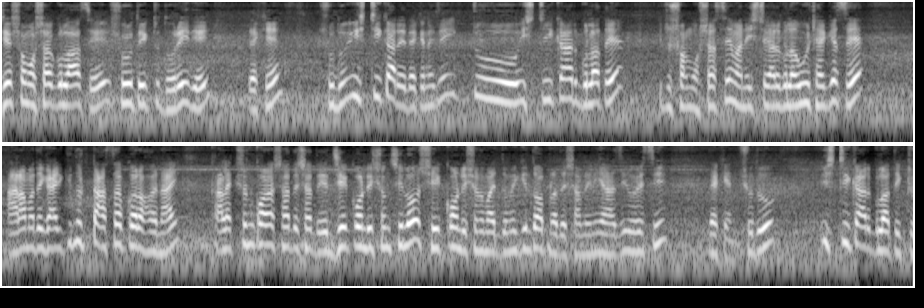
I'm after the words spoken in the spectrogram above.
যে সমস্যাগুলো আছে, শুরুতে একটু ধরেই দেই। দেখেন, শুধু স্টিকারে দেখেন যে একটু স্টিকারগুলোতে একটু সমস্যা আছে মানে স্টিকারগুলো উঠে গেছে। আর আমাদের গাড়ি কিন্তু টাচ আপ করা হয় নাই। কালেকশন করার সাথে সাথে যে কন্ডিশন ছিল, সেই কন্ডিশনের মাধ্যমে কিন্তু আপনাদের সামনে নিয়ে হাজির হয়েছি। দেখেন, শুধু স্টিকারগুলোতে একটু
